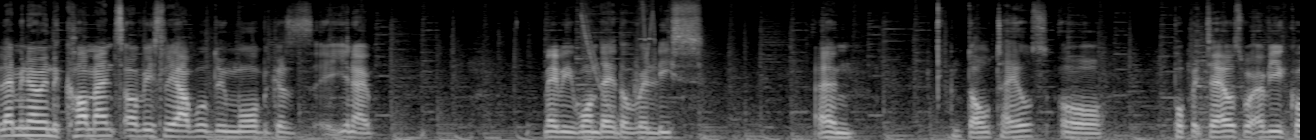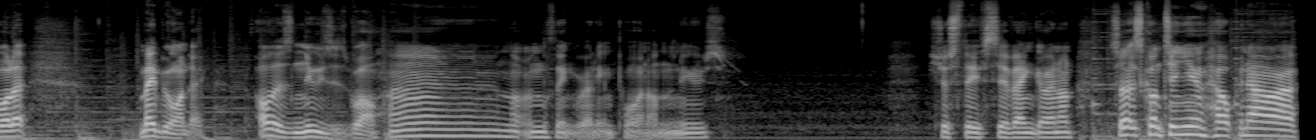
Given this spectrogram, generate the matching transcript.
let me know in the comments. Obviously, I will do more because, you know, maybe one day they'll release um, Doll Tails or Puppet Tails, whatever you call it. Maybe one day. Oh, there's news as well. Uh, not nothing really important on the news. It's just this event going on. So let's continue helping our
